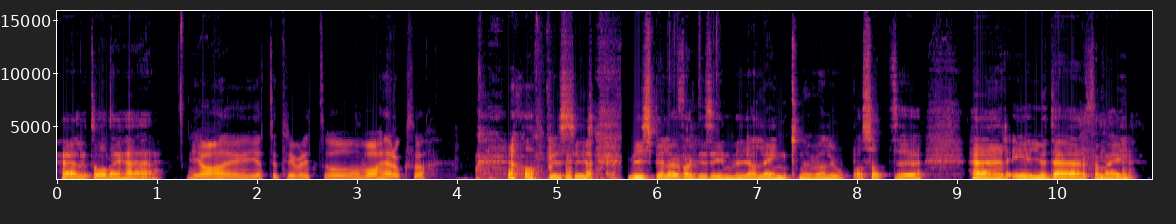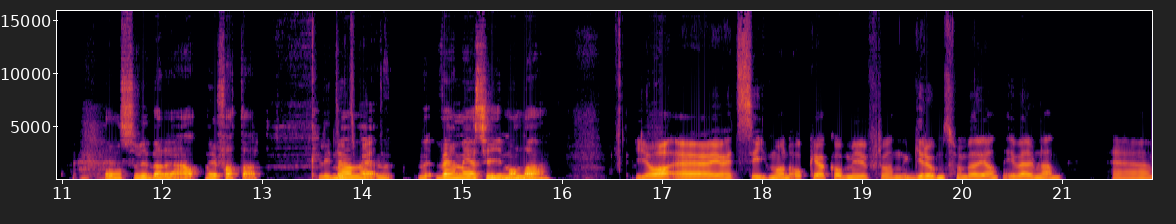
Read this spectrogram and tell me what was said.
Härligt att ha dig här. Ja, det är jättetrevligt att vara här också. ja, precis. Vi spelar ju faktiskt in via länk nu allihopa, så att eh, här är ju där för mig. Och så vidare. Ja, ni fattar. Lite Men vem är Simon då? Ja, eh, jag heter Simon och jag kommer ju från Grums från början i Värmland. Eh,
